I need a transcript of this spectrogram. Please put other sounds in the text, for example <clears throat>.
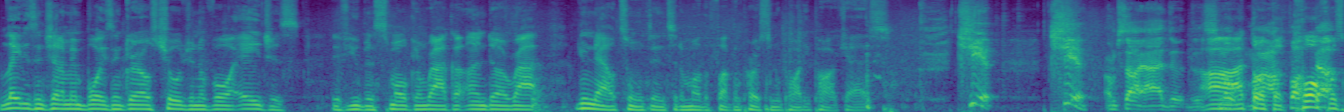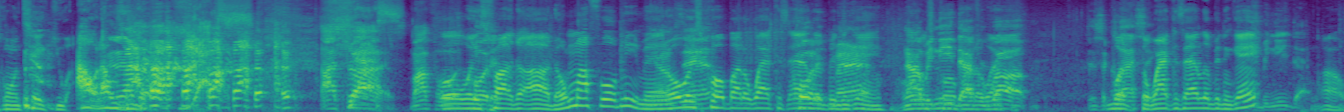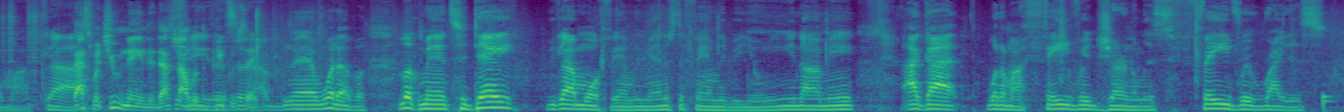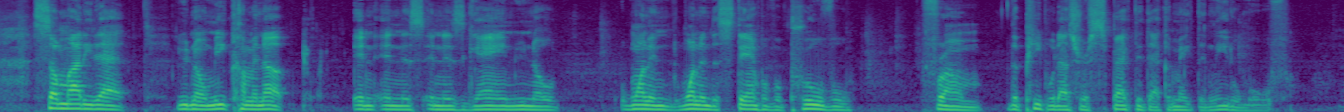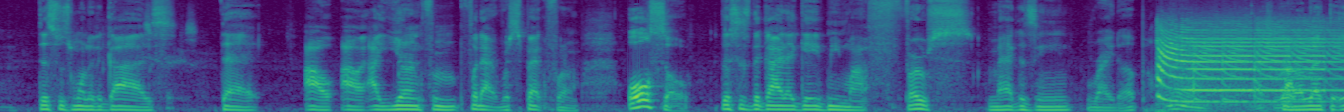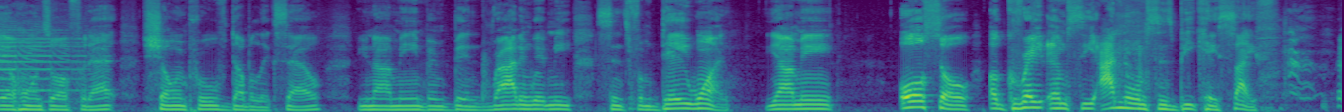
Ladies and gentlemen, boys and girls, children of all ages, if you've been smoking rock or under a rock, you now tuned into the motherfucking Personal Party Podcast. Chip, chip. I'm sorry, I to. the Ah, I smoke thought mine the fucked cough up. was going to take you out. I was like, <laughs> I tried. yes. My fault. Always Caught it. the, ah, don't my fault me, man. Know what I'm Always saying? caught by the wackest ad Caught lib it, in the man. game. Now we need that for the Rob. This is a What, classic. the wackest ad lib in the game? We need that. Oh my god. That's what you named it. That's not what the people Jesus, say. uh, Man, whatever. Look, man, today we got more family, man. It's the family reunion. You know what I mean? I got one of my favorite journalists, favorite writers, somebody that, you know, me coming up in in this in this game, you know, wanting wanting the stamp of approval from the people that's respected that can make the needle move. This was one of the guys that I, I I yearn from for that respect from. Also, this is the guy that gave me my first magazine write up. Gotta let the air horns off for that. Show improved double XL. You know what I mean? Been been riding with me since from day one. You know what I mean? Also, a great MC. I knew him since BK Syfe.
